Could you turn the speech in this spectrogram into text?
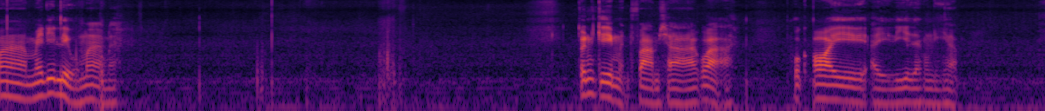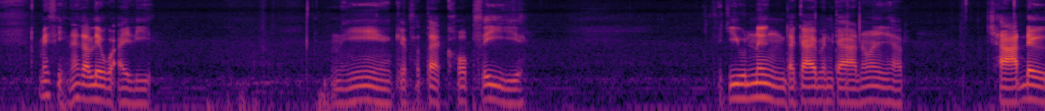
ฟ้าไม่ได้เร็วมากนะ ต้นเกมเหมือนฟาร์มช้ากว่า พวกอ้อยไอรีอะไรพวกนี้ครับ ไม่สิน่าจะเร็วกว่าไอรีนี่ เก็บสแต็กครบสี่สกิลหนึ่งจะกลายเป็นการว่าไงครับ ชาร์จเดิ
